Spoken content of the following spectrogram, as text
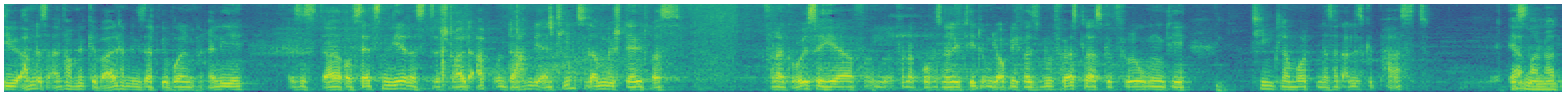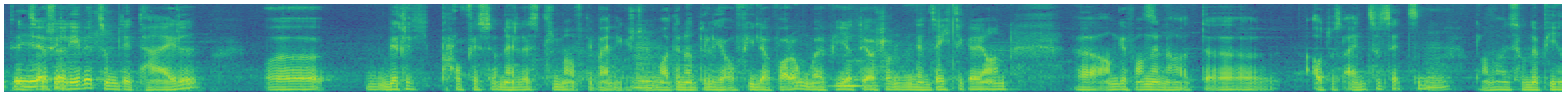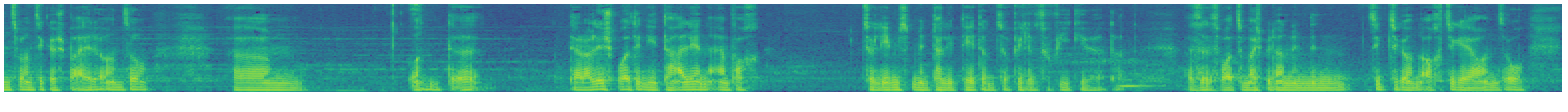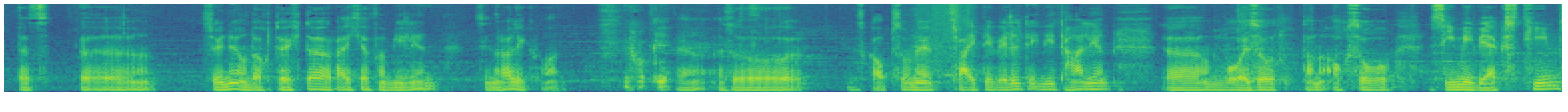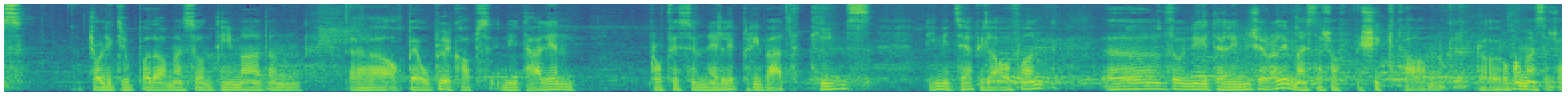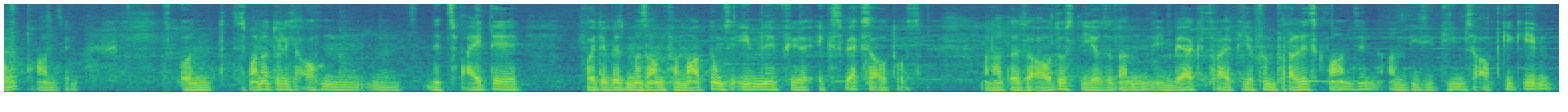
die haben das einfach mit Gewalt, haben die gesagt, wir wollen Rallye, das ist, darauf setzen wir, das, das strahlt ab. Und da haben die ein Team zusammengestellt, was von der Größe her, von, von der Professionalität unglaublich, weil sie nur First Class geflogen, die Teamklamotten, das hat alles gepasst. Ja, man hat mit sehr viel Liebe zum Detail äh, ein wirklich professionelles Team auf die Beine gestellt. Man hatte natürlich auch viel Erfahrung, weil Fiat ja schon in den 60er Jahren angefangen hat, äh, Autos einzusetzen. Damals 124er Spider und so. Ähm, und äh, der Rallye-Sport in Italien einfach zur Lebensmentalität und zur Philosophie gehört hat. Also es war zum Beispiel dann in den 70er und 80er Jahren so, dass äh, Söhne und auch Töchter reicher Familien sind Rallye gefahren. Okay. Ja, also es gab so eine zweite Welt in Italien, äh, wo also dann auch so Semi-Werksteams, Jolly Club war damals so ein Thema, dann äh, auch bei Opel gab es in Italien professionelle Privatteams, die mit sehr viel Aufwand äh, so eine italienische Rallye-Meisterschaft beschickt haben oder Europameisterschaft gefahren sind. Und das war natürlich auch ein, eine zweite, heute würde man sagen, Vermarktungsebene für Ex-Werksautos. Man hat also Autos, die also dann im Werk drei, vier, fünf Rallyes gefahren sind, an diese Teams abgegeben.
